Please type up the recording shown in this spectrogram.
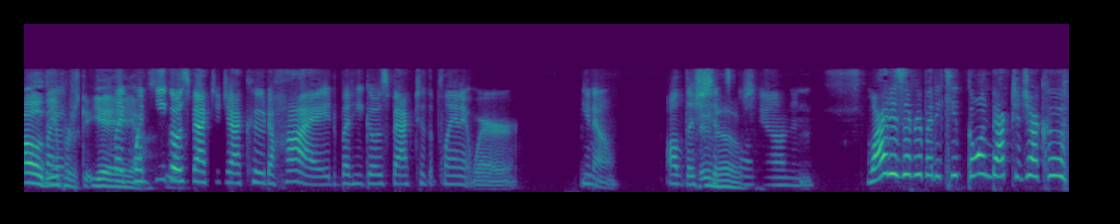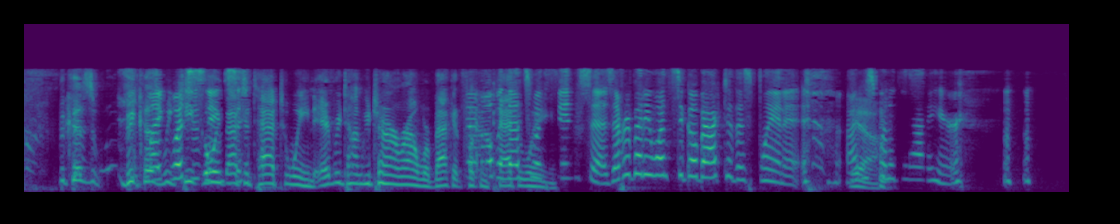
Oh, the Like- Emperor's yeah, yeah, like yeah. when he goes back to Jakku to hide, but he goes back to the planet where, you know, all this Who shit's knows? going down and why does everybody keep going back to Jakku? because because Like, we what's keep going name? back to Tatooine. Every time you turn around, we're back at fucking no, but that's what Finn says. Everybody wants to go back to this planet. I just want to get out of here.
